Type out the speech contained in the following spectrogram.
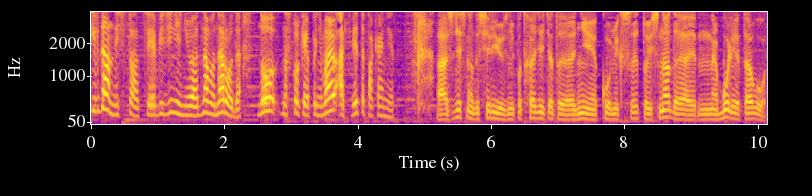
и в данной ситуации объединению одного народа? Но, насколько я понимаю, ответа пока нет. А здесь надо серьезнее подходить, это не комиксы, то есть надо, более того,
